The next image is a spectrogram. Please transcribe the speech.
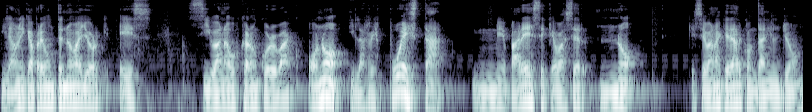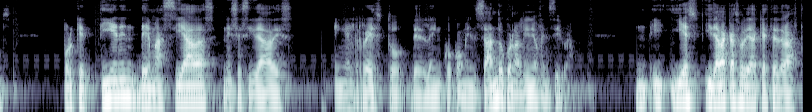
Y la única pregunta en Nueva York es si van a buscar un quarterback o no. Y la respuesta me parece que va a ser no, que se van a quedar con Daniel Jones porque tienen demasiadas necesidades en el resto del elenco, comenzando con la línea ofensiva. Y, es, y da la casualidad que este draft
